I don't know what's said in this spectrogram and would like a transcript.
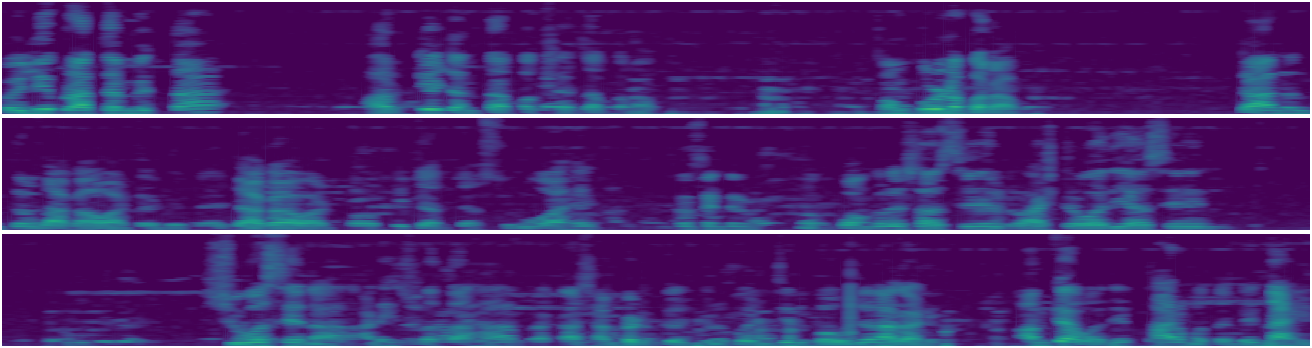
पहिली प्राथमिकता भारतीय जनता पक्षाचा पराभव. संपूर्ण पराभव. त्यानंतर जागा वाटप येत आहे. जागा वाटपावरती चर्चा सुरू आहे. मग काँग्रेस असेल राष्ट्रवादी असेल शिवसेना आणि स्वतः प्रकाश आंबेडकर किंवा वंचित बहुजन आघाडी आमच्यामध्ये फार मतभेद नाही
